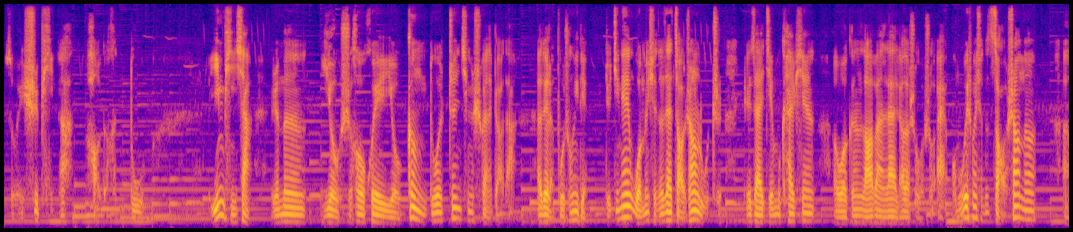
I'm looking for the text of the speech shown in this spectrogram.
所谓视频啊好的很多。音频下，人们有时候会有更多真情实感的表达。啊，对了，补充一点，就今天我们选择在早上录制，这在节目开篇，我跟老板来聊的时候，我说，哎，我们为什么选择早上呢？啊，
